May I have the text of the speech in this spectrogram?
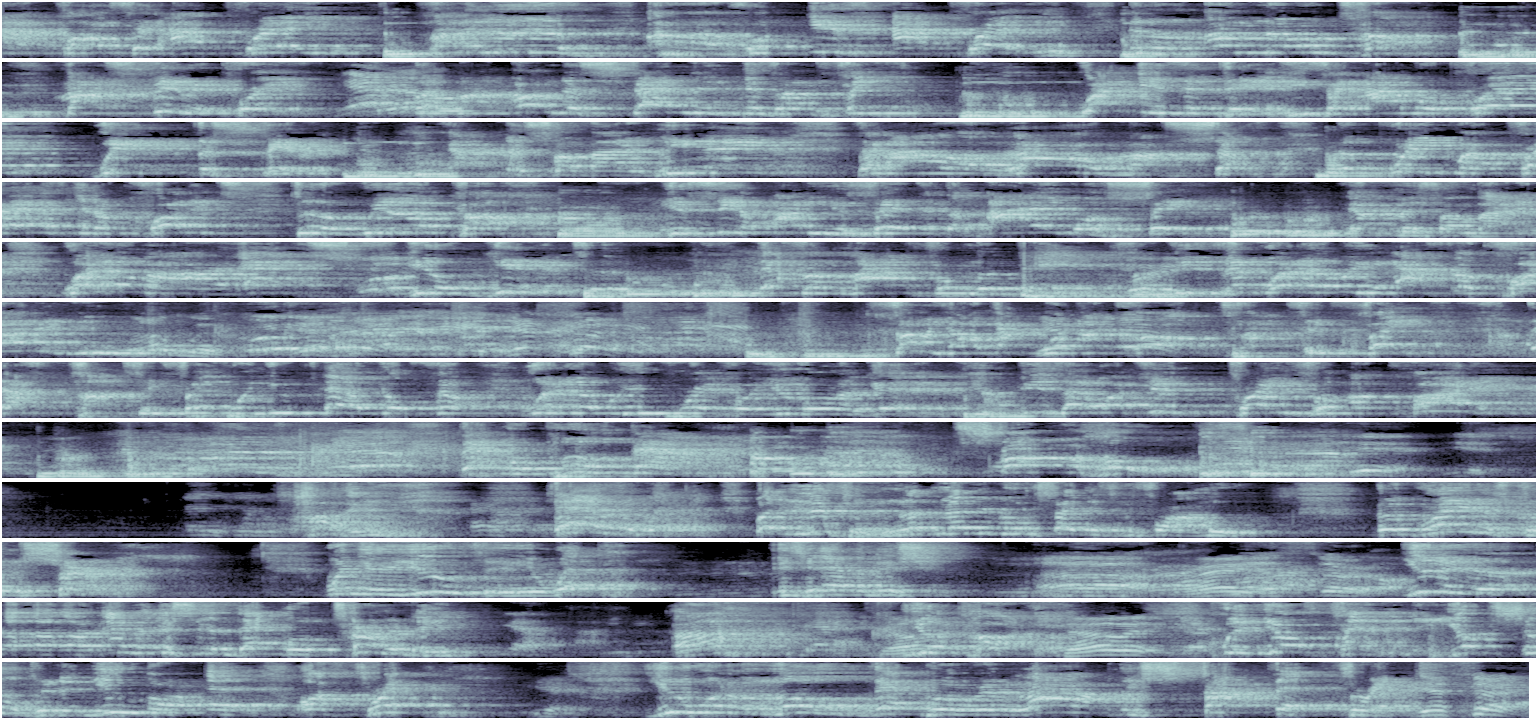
Yep. party, with target. Tell it. When your family, your children, and you are, at, are threatened, yes. you want a loan that will reliably stop that threat. Yes, sir.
